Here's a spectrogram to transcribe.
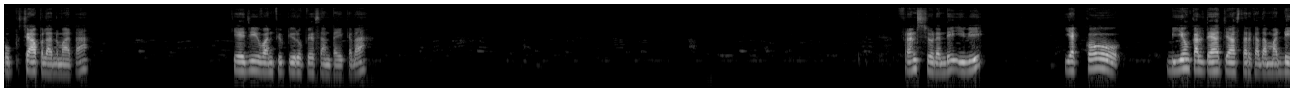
ఉప్పు చేపలు అన్నమాట. కేజీ వన్ ఫిఫ్టీ రూపీస్ అంట ఇక్కడ. ఫ్రెండ్స్ చూడండి ఇవి ఎక్కువ బియ్యం కళ్ళు తయారు చేస్తారు కదా మడ్డి.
